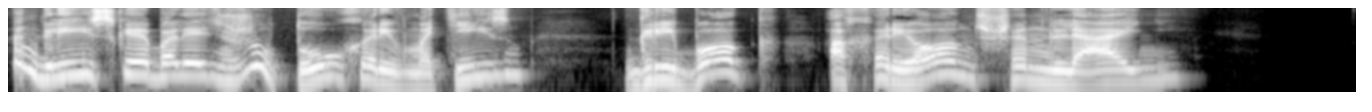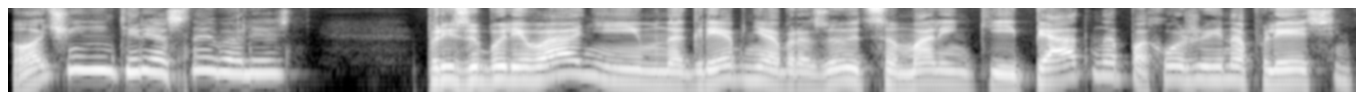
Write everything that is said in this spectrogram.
английская болезнь, желтуха, ревматизм, грибок, ахарион, шенляйни. Очень интересная болезнь. При заболевании им на гребне образуются маленькие пятна, похожие на плесень.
